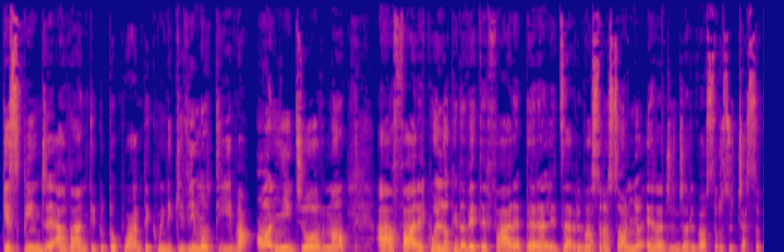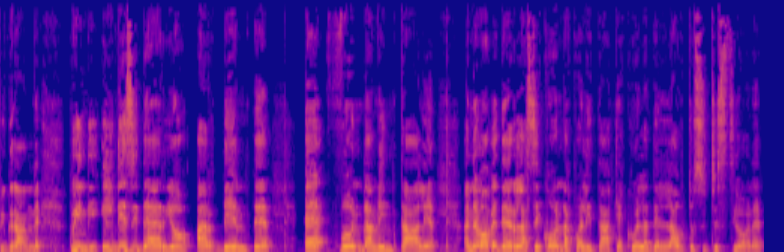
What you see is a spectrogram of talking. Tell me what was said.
che spinge avanti tutto quanto e quindi che vi motiva ogni giorno a fare quello che dovete fare per realizzare il vostro sogno e raggiungere il vostro successo più grande. Quindi il desiderio ardente è fondamentale. Andiamo a vedere la seconda qualità che è quella dell'autosuggestione.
